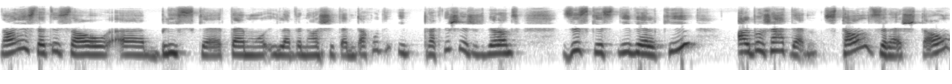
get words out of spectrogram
no niestety są e, bliskie temu, ile wynosi ten dochód i praktycznie rzecz biorąc zysk jest niewielki albo żaden. Stąd zresztą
